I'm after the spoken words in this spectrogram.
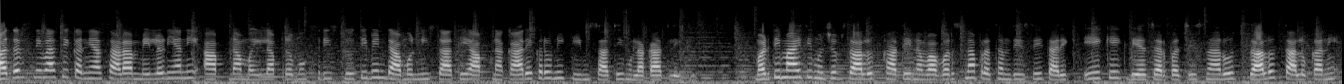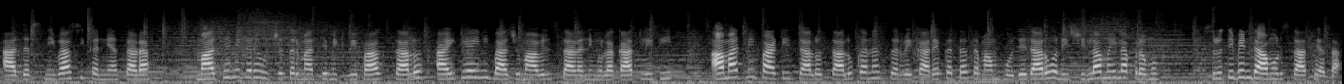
આદર્શ નિવાસી કન્યા શાળા મેલણિયાની આપના મહિલા પ્રમુખ શ્રી સ્તુતિબેન ડામોરની સાથે આપના કાર્યકરોની ટીમ સાથે મુલાકાત લીધી. મળતી માહિતી મુજબ ઝાલોદ ખાતે નવા વર્ષના પ્રથમ દિવસે તારીખ એક એક બે હજાર પચીસના રોજ ઝાલોદ તાલુકાની આદર્શ નિવાસી કન્યા શાળા માધ્યમિક અને ઉચ્ચતર માધ્યમિક વિભાગ સાલોદ આઈટીઆઈની બાજુમાં આવેલ શાળાની મુલાકાત લીધી. આમ આદમી પાર્ટી સાલોદ તાલુકાના સર્વે કાર્યકર્તા તમામ હોદ્દેદારો અને જિલ્લા મહિલા પ્રમુખ શ્રુતિબેન ડામોર સાથે હતા.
